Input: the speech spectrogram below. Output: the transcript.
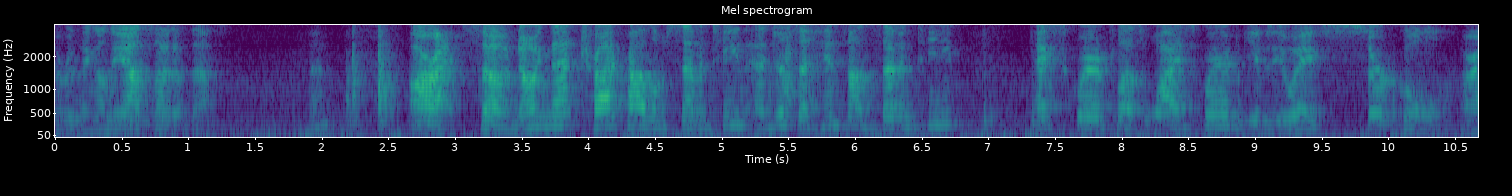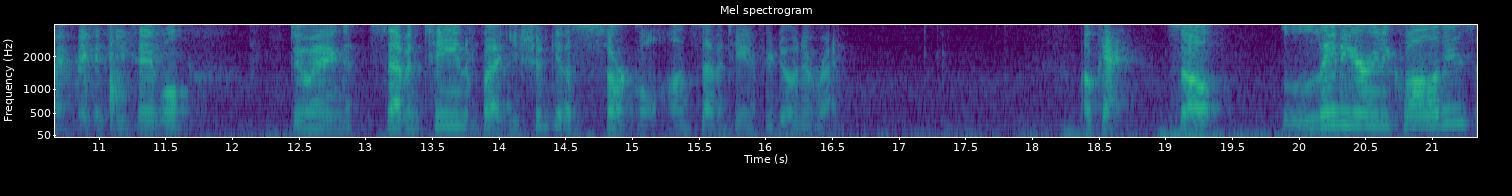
everything on the outside of them. All right, so knowing that, try problem 17. And just a hint on 17, x squared plus y squared gives you a circle. All right, make a t-table doing 17, but you should get a circle on 17 if you're doing it right. Okay, so linear inequalities,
